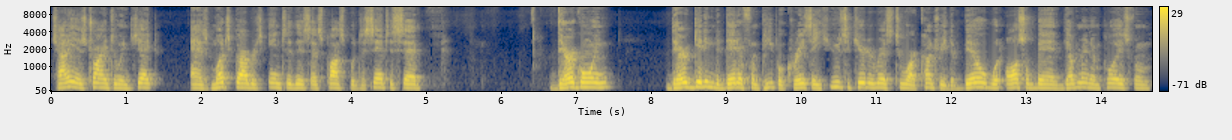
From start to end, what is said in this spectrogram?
China is trying to inject as much garbage into this as possible. DeSantis said they're going they're getting the data from people creates a huge security risk to our country. The bill would also ban government employees from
